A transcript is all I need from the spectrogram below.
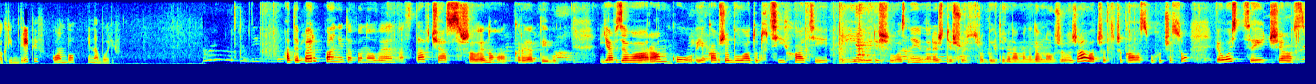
окрім дріпів, комбо і наборів. А тепер, пані та панове, настав час шаленого креативу. Я взяла рамку, яка вже була тут в цій хаті, і вирішила з нею нарешті щось зробити. Вона в мене давно вже лежала, чекала свого часу, і ось цей час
